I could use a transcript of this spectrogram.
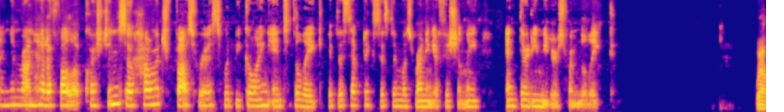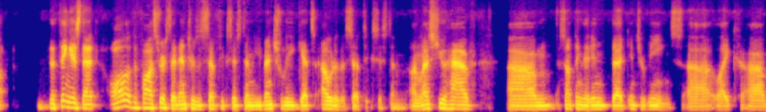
And then Ron had a follow-up question. So how much phosphorus would be going into the lake if the septic system was running efficiently and 30 meters from the lake? Well, the thing is that all of the phosphorus that enters the septic system eventually gets out of the septic system, unless you have um, something that in, that intervenes. Uh, like uh,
